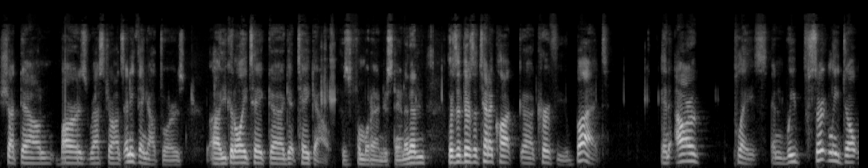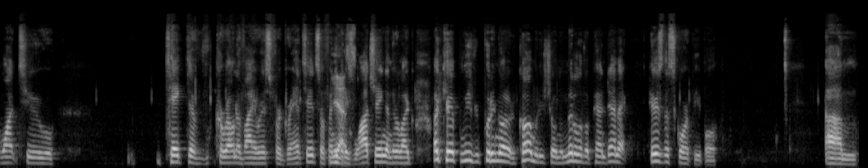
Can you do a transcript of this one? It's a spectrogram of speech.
shut down. Bars, restaurants, anything outdoors. Uh, you can only take uh, get takeout, is from what I understand. And then there's a there's a ten o'clock uh, curfew, but in our place, and we certainly don't want to take the coronavirus for granted. So if anybody's Yes. watching and they're like, I can't believe you're putting on a comedy show in the middle of a pandemic. Here's the score, people. Um,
